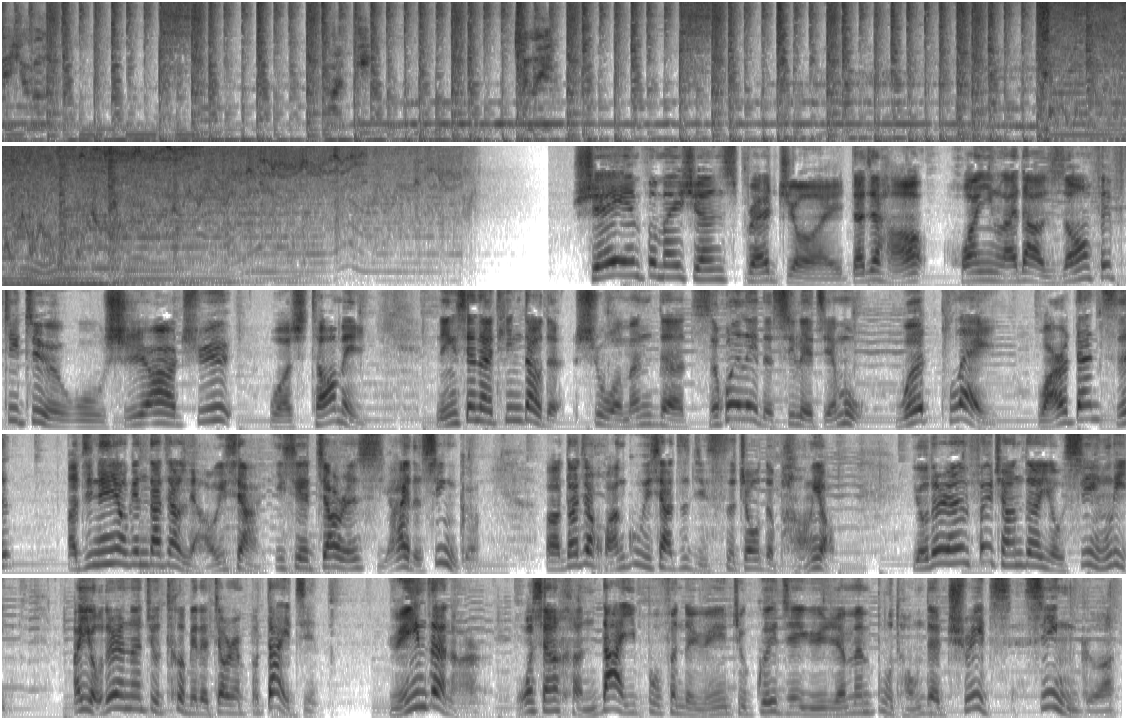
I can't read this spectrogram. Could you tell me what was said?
，Share information, spread joy。大家好，欢迎来到 Zone Fifty Two 五十二区，我是 Tommy。您现在听到的是我们的词汇类的系列节目 Word Play 玩单词啊。今天要跟大家聊一下一些招人喜爱的性格啊。大家环顾一下自己四周的朋友，有的人非常的有吸引力，而有的人呢就特别的招人不待见。原因在哪儿？我想很大一部分的原因就归结于人们不同的 traits 性格。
